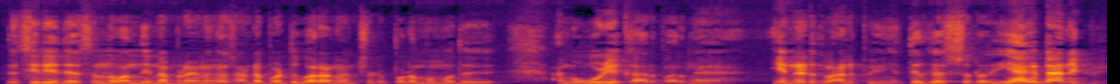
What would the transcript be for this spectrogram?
இந்த சீரிய தேசத்துலேருந்து வந்து என்ன பண்ண எனக்கு சண்டை போட்டுக்கு வரான்னு சொல்லி புலம்பும் போது அங்கே ஊழியக்கார் பாருங்க என்ன இடத்துல அனுப்புவீங்க. திருக்கசி சொல்கிறார் என்கிட்ட அனுப்பி.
